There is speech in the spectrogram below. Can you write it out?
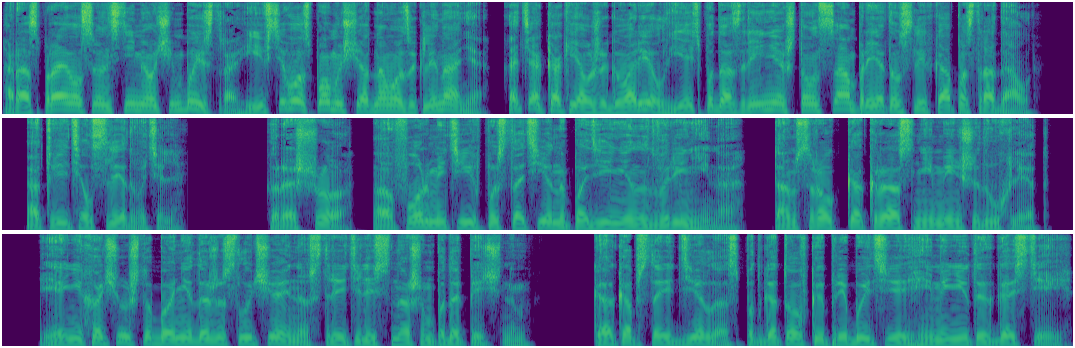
Расправился он с ними очень быстро и всего с помощью одного заклинания, хотя, как я уже говорил, есть подозрение, что он сам при этом слегка пострадал», — ответил следователь. «Хорошо. Оформите их по статье нападения на дворянина. Там срок как раз не меньше двух лет. Я не хочу, чтобы они даже случайно встретились с нашим подопечным. Как обстоит дело с подготовкой прибытия именитых гостей?»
